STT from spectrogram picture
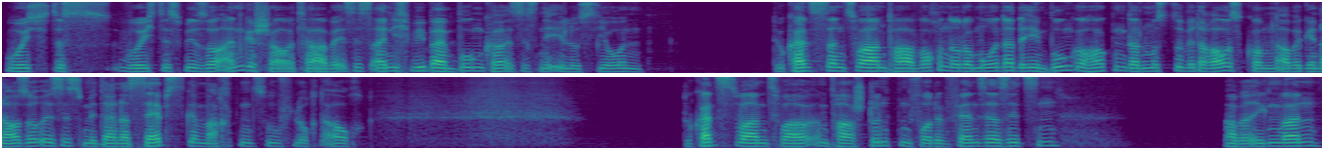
wo ich, das, wo ich das mir so angeschaut habe. Es ist eigentlich wie beim Bunker, es ist eine Illusion. Du kannst dann zwar ein paar Wochen oder Monate im Bunker hocken, dann musst du wieder rauskommen, aber genauso ist es mit deiner selbstgemachten Zuflucht auch. Du kannst zwar ein paar Stunden vor dem Fernseher sitzen, aber irgendwann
